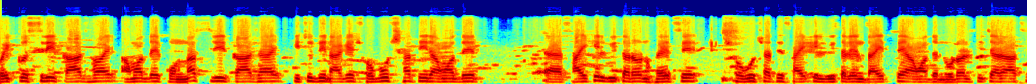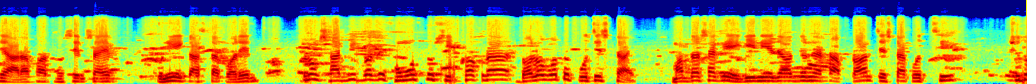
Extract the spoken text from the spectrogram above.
ঐক্যশ্রীর কাজ হয়, আমাদের কন্যাশ্রীর কাজ হয়। কিছুদিন আগে সবুজ সাথীর আমাদের সাইকেল বিতরণ হয়েছে। সবুজ সাথী সাইকেল বিতরণের দায়িত্বে আমাদের নোডাল টিচার আছে, আরাফাত হোসেন সাহেব। উনি এই কাজটা করেন এবং সার্বিকভাবে সমস্ত শিক্ষকরা দলগত প্রচেষ্টায় মাদ্রাসাকে এগিয়ে নিয়ে যাওয়ার জন্য একটা আপ্রাণ চেষ্টা করছি। শুধু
